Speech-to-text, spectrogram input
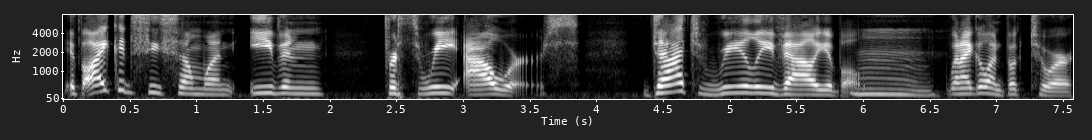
if I could see someone even for three hours, that's really valuable. Mm. When I go on book tour,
